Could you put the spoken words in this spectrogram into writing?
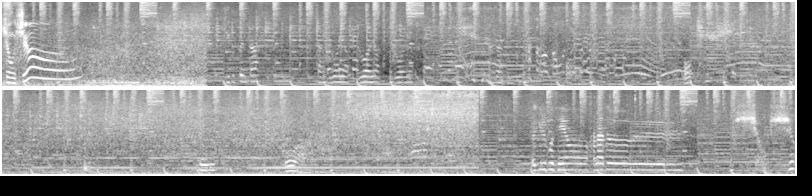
슝슝. 뒤로 뺀다. 자, 누워요, 누워요, 누워요. 오케이. 오. 우와. 여기를 보세요. 하나, 둘. 슝슝.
